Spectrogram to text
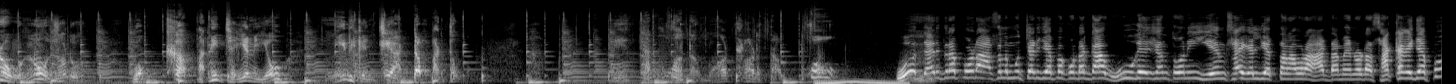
నువ్వు నువ్వు చూడు. ఒక్క పని చెయ్యనియో మీదికించి అడ్డం పడతావు. నేను తర్వాత మాట్లాడతా. పో. ఓ దరిద్ర పోడా అసలు ముచ్చడి చెప్పకుండా గా ఊగేషంతో ఏం సైకిల్ చేస్తున్నావురా అడ్డమైనోడా? చక్కగా చెప్పు.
